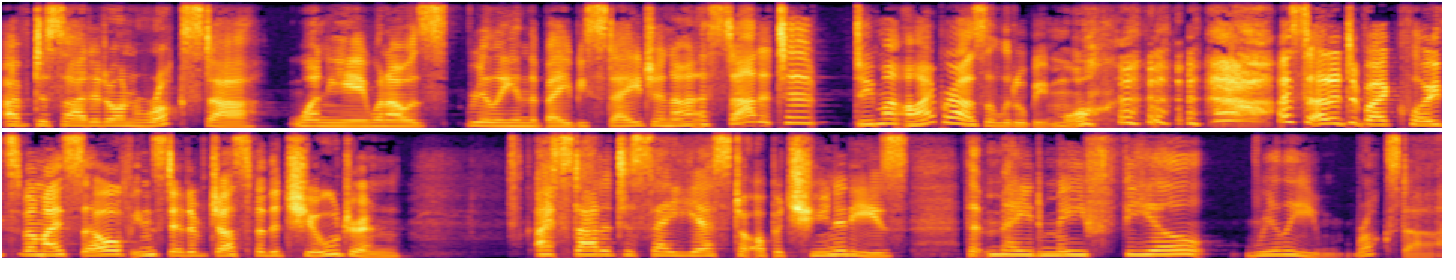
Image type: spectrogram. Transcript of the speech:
I've decided on rock star one year when I was really in the baby stage and I started to do my eyebrows a little bit more. I started to buy clothes for myself instead of just for the children. I started to say yes to opportunities that made me feel really rock star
